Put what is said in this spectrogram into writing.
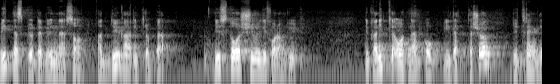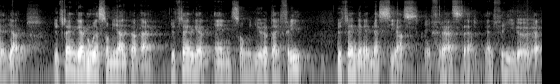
Vitnesbyrdet begynner sånn at du er i trøbbel. Du står skyldig foran Gud. Du kan ikke ordne opp i dette sjøl. Du trenger hjelp. Du trenger noen som hjelper deg. Du trenger en som gjør deg fri. Du tränger en Messias, en frelser, en frigörare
